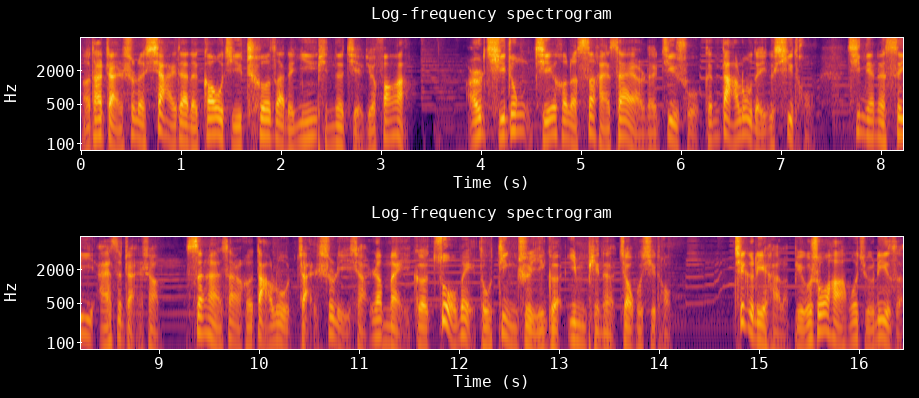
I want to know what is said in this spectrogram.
啊，它展示了下一代的高级车载的音频的解决方案。而其中结合了森海塞尔的技术跟大陆的一个系统。今年的 CES 展上，森海塞尔和大陆展示了一下，让每个座位都定制一个音频的交互系统，这个厉害了。比如说哈，我举个例子，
